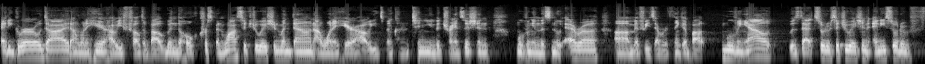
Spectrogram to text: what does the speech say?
Eddie Guerrero died. I want to hear how he felt about when the whole Chris Benoit situation went down. I want to hear how he's been continuing the transition, moving in this new era. Um, if he's ever thinking about moving out, was that sort of situation any sort of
